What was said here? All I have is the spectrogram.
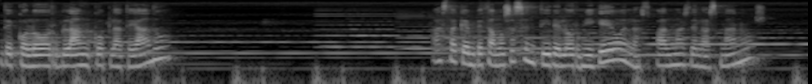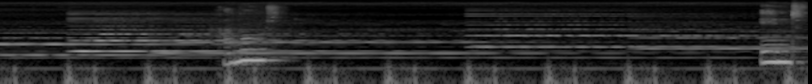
de color blanco plateado hasta que empezamos a sentir el hormigueo en las palmas de las manos. Bajamos. Ins.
